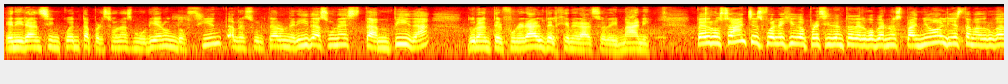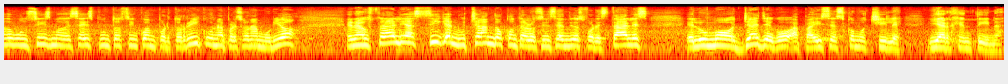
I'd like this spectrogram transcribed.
En Irán 50 personas murieron, 200 resultaron heridas, una estampida durante el funeral del general Soleimani. Pedro Sánchez fue elegido presidente del gobierno español y esta madrugada hubo un sismo de 6.5 en Puerto Rico, una persona murió. En Australia siguen luchando contra los incendios forestales. El humo ya llegó a países como Chile y Argentina.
